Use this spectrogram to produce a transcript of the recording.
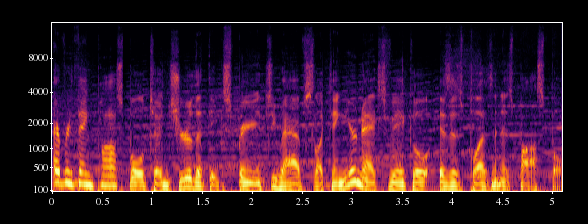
everything possible to ensure that the experience you have selecting your next vehicle is as pleasant as possible.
